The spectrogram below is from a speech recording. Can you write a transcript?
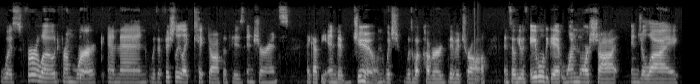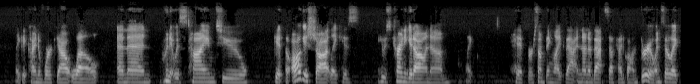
was furloughed from work and then was officially like kicked off of his insurance like at the end of June, which was what covered Vivitrol. And so he was able to get one more shot in July. Like it kind of worked out well. And then when it was time to get the August shot, like his he was trying to get on um like hip or something like that. And none of that stuff had gone through. And so like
